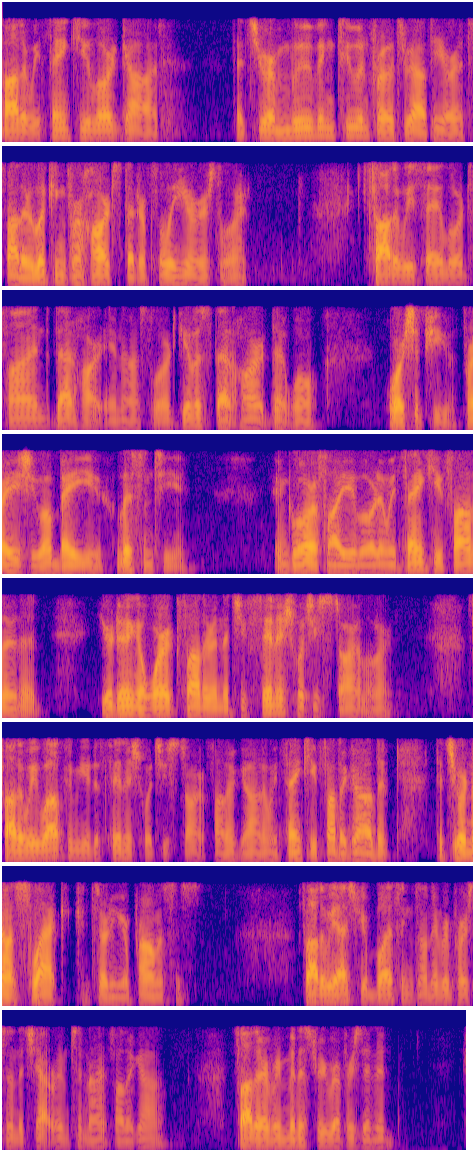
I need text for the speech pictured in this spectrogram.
Father, we thank you, Lord God, that you are moving to and fro throughout the earth, Father, looking for hearts that are fully yours, Lord. Father, we say, Lord, find that heart in us, Lord. Give us that heart that will worship you, praise you, obey you, listen to you, and glorify you, Lord. And we thank you, Father, that you're doing a work, Father, and that you finish what you start, Lord. Father, we welcome you to finish what you start, Father God, and we thank you, Father God, that, that you are not slack concerning your promises. Father, we ask your blessings on every person in the chat room tonight, Father God. Father, every ministry represented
